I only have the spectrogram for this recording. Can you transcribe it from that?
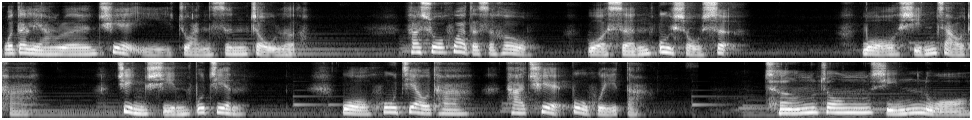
我的良人却已转身走了。他说话的时候，我神不守舍。我寻找他。进行不见，我呼叫他，他却不回答。城中巡逻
